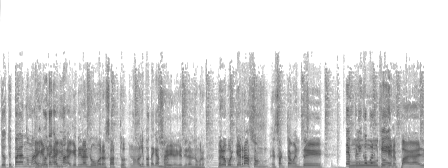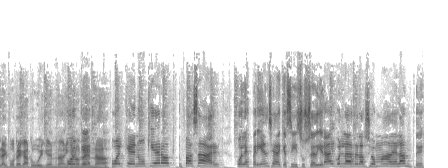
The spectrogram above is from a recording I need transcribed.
estoy pagando más, Hay la que, hipoteca hay, es más. hay que tirar el número, exacto. No, la hipoteca es Sí, más. hay que tirar el número. Pero ¿por qué razón exactamente Te tú, explico por tú qué. quieres pagar la hipoteca tú y que, na- y que no te den nada? porque no quiero pasar por la experiencia de que si sucediera algo en la relación más adelante,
